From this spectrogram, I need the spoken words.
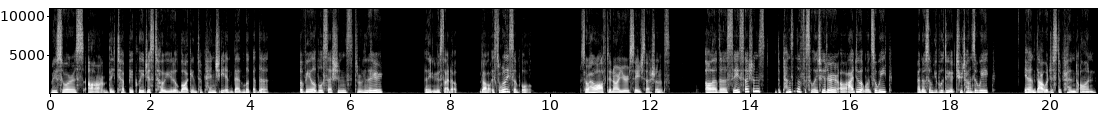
resource, um, they typically just tell you to log into Penji and then look at the available sessions through there, and you can just sign up. It's really simple. So how often are your Sage sessions? Uh, the Sage sessions depends on the facilitator. Uh, I do it once a week. I know some people do it two times a week, and that would just depend on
